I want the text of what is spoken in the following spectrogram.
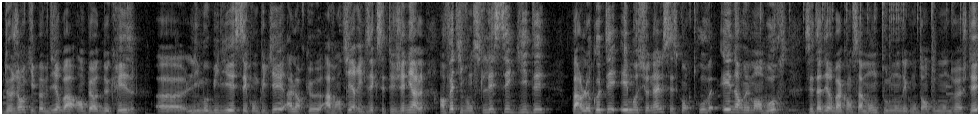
de gens qui peuvent dire bah, en période de crise, euh, l'immobilier c'est compliqué alors qu'avant-hier ils disaient que c'était génial. En fait, ils vont se laisser guider par le côté émotionnel, c'est ce qu'on retrouve énormément en bourse. C'est-à-dire bah, quand ça monte, tout le monde est content, tout le monde veut acheter.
